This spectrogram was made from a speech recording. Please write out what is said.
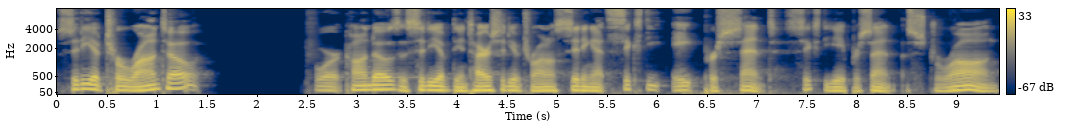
city of Toronto for condos, the city of the entire city of Toronto sitting at 68%. 68%. A strong,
